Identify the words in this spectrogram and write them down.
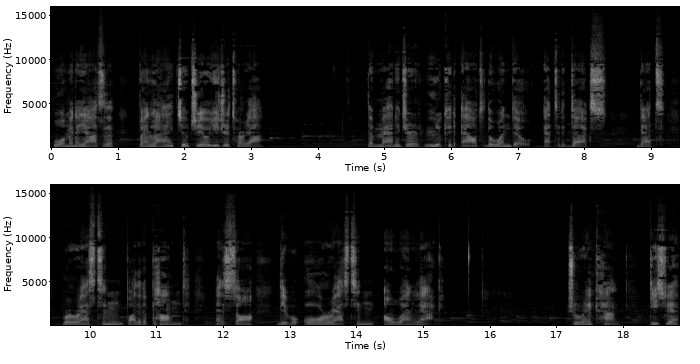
我们的鸭子本来就只有一只腿呀。” The manager looked out the window at the ducks that were resting by the pond and saw they were all resting on one leg. 主人看，的确，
